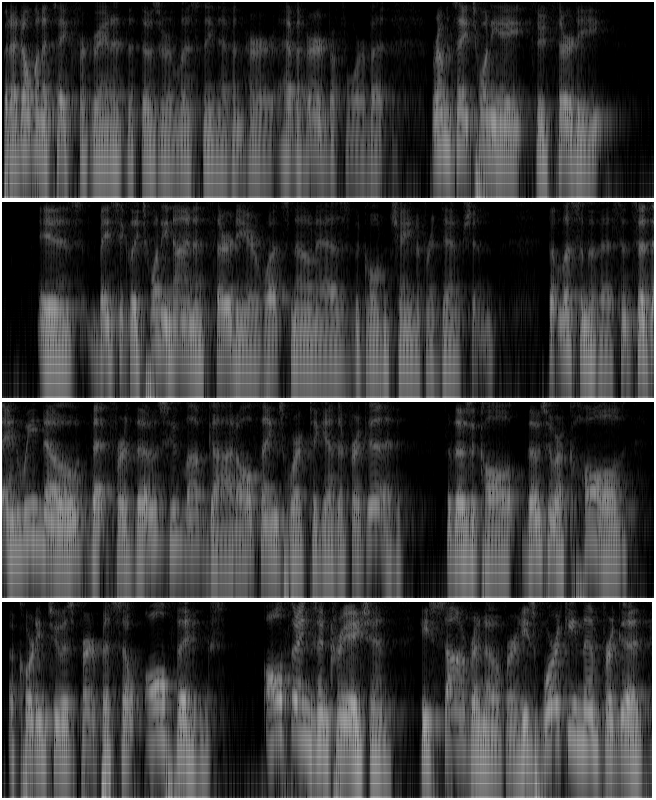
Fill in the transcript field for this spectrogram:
but I don't want to take for granted that those who are listening haven't heard haven't heard before. But Romans eight twenty eight through thirty is basically 29 and 30 are what's known as the golden chain of redemption. But listen to this. It says, And we know that for those who love God, all things work together for good. For those who call those who are called according to his purpose. So all things, all things in creation, he's sovereign over. He's working them for good,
